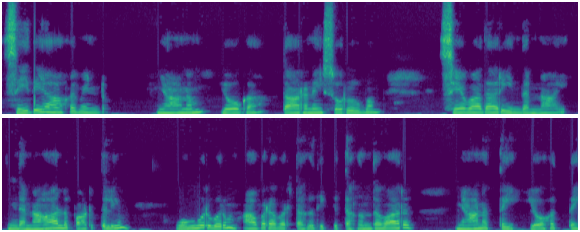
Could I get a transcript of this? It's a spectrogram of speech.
செய்தே ஆக வேண்டும். ஞானம் யோகா தாரணை சொரூபம் சேவாதாரி இந்த நாய் இந்த நாலு பாடத்திலையும் ஒவ்வொருவரும் அவரவர் தகுதிக்கு தகுந்தவாறு ஞானத்தை யோகத்தை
